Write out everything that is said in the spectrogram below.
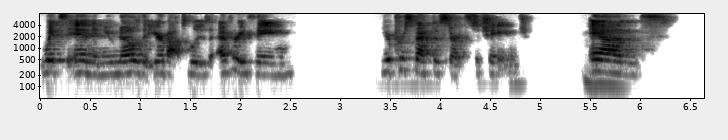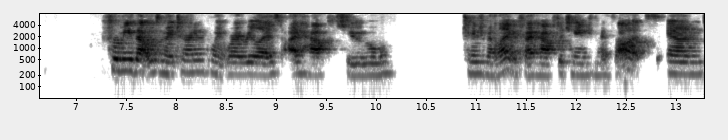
wits' end and you know that you're about to lose everything, your perspective starts to change. Mm-hmm. And for me, that was my turning point where I realized I have to change my life. I have to change my thoughts. And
